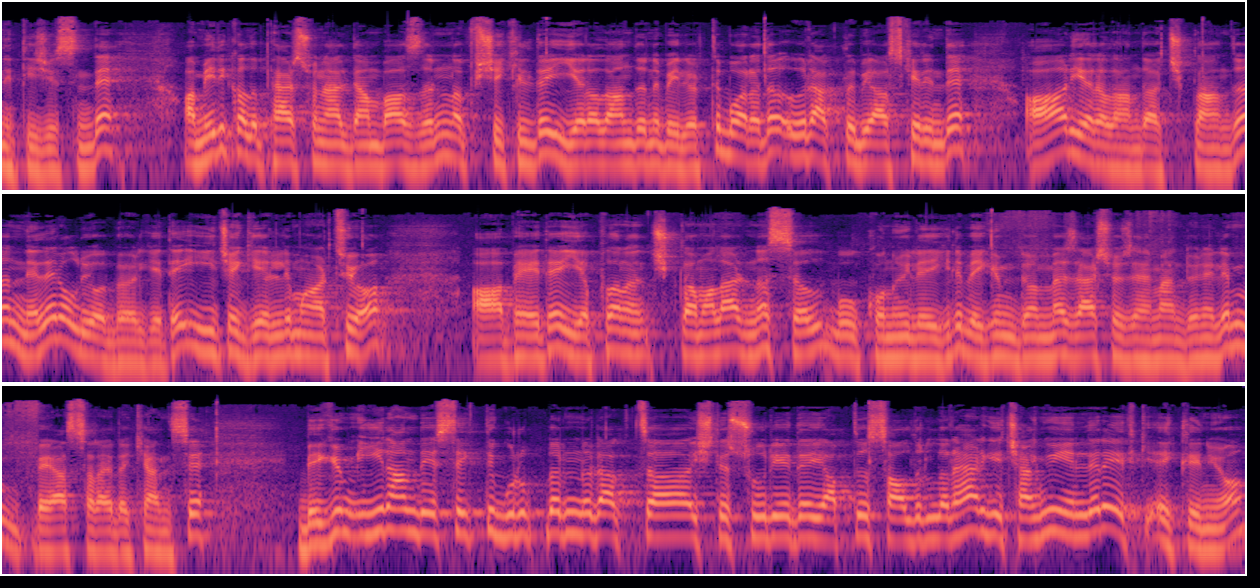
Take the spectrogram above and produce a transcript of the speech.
neticesinde Amerikalı personelden bazılarının hafif şekilde yaralandığını belirtti. Bu arada Iraklı bir askerin de ağır yaralandığı açıklandı. Neler oluyor bölgede? İyice gerilim artıyor. ABD yapılan açıklamalar nasıl bu konuyla ilgili Begüm Dönmez her söze hemen dönelim. Beyaz Saray'da kendisi. Begüm İran destekli grupların Irak'ta işte Suriye'de yaptığı saldırıları her geçen gün yenilere ekleniyor.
